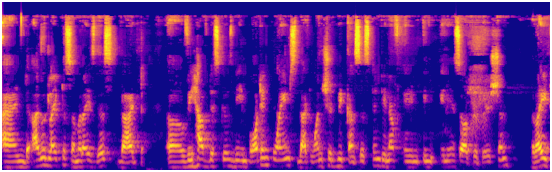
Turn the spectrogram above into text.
and I would like to summarize this that uh, we have discussed the important points that one should be consistent enough in, in, in his or preparation, right?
